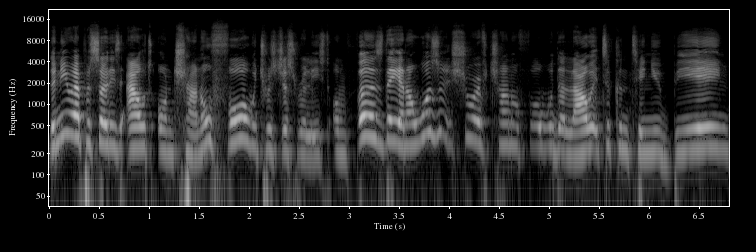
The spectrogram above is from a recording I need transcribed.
the new episode is out on Channel 4, which was just released on Thursday, and I wasn't sure if Channel 4 would allow it to continue being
